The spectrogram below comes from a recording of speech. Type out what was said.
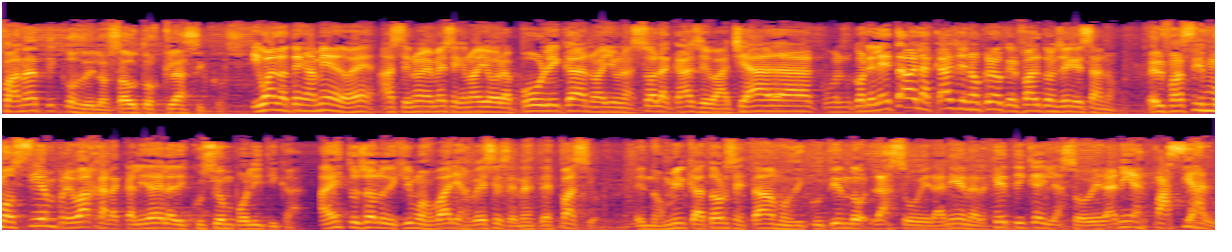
fanáticos de los autos clásicos. Igual no tenga miedo, ¿eh? Hace nueve meses que no hay obra pública, no hay una sola calle bacheada. Con, el estado de la calle no creo que el Falcon llegue sano. El fascismo siempre baja la calidad de la discusión política. A esto ya lo dijimos varias veces en este espacio. En 2014 estábamos discutiendo la soberanía energética y la soberanía espacial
